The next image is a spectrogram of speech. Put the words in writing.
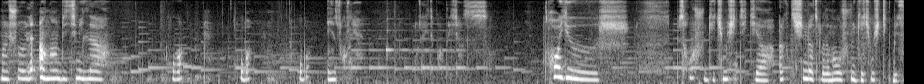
Hemen şöyle ana bismillah. Hoba. Hoba. Hoba. En zor ne? Oraya gidip atlayacağız. Hayır. Biz havuşlu geçmiştik ya. Arkadaş şimdi hatırladım. Havuşlu geçmiştik biz.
